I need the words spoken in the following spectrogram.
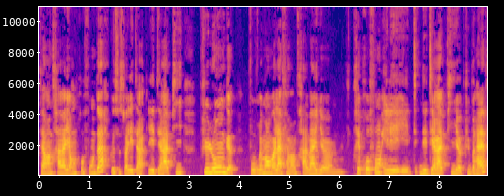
faire un travail en profondeur, que ce soit les, thérapies plus longues pour vraiment voilà faire un travail euh, très profond et, les, des thérapies plus brèves.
